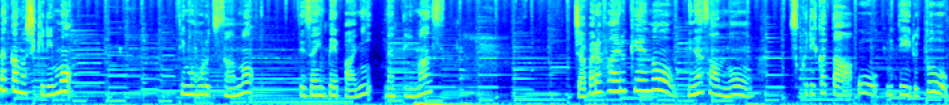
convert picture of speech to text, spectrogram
中の仕切りもティム・ホルツさんのデザインペーパーになっています。ジャバラファイル系の皆さんの作り方を見ていると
